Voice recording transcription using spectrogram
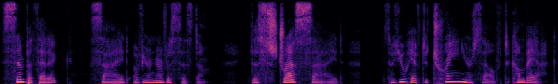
sympathetic side of your nervous system, the stress side. So you have to train yourself to come back.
